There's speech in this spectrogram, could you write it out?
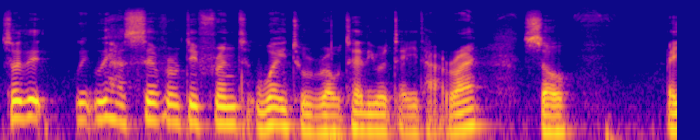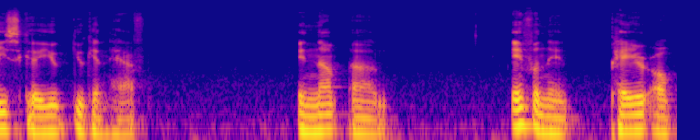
So the, we, we have several different way to rotate your data, right? So basically you, you can have enough um, infinite pair of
